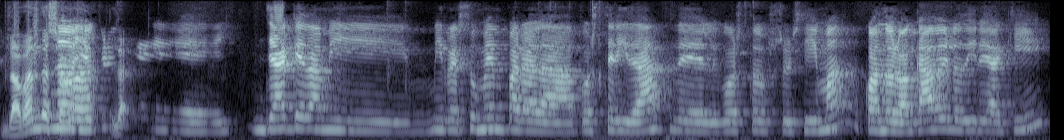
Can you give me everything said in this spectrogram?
La banda sonora. ya queda mi, mi, resumen para la posteridad del Ghost of Tsushima. Cuando lo acabe lo diré aquí.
